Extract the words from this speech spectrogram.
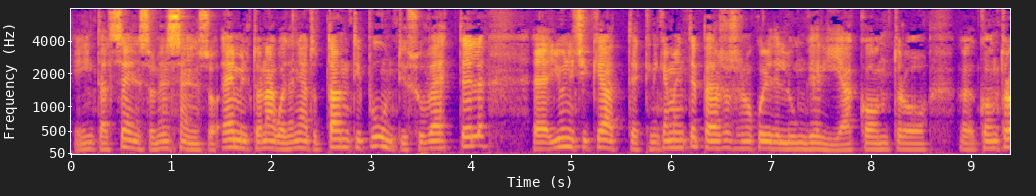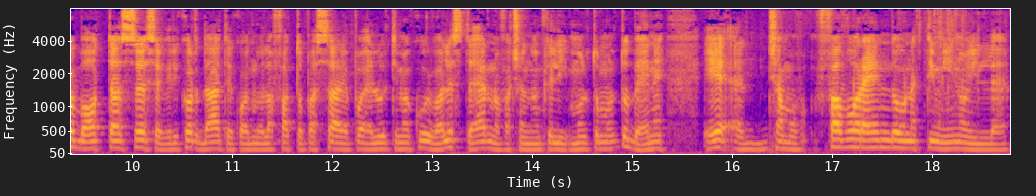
in tal senso, nel senso Hamilton ha guadagnato tanti punti su Vettel eh, gli unici che ha tecnicamente perso sono quelli dell'Ungheria contro, eh, contro, Bottas, se vi ricordate, quando l'ha fatto passare poi all'ultima curva all'esterno, facendo anche lì molto molto bene e eh, diciamo favorendo un attimino il,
